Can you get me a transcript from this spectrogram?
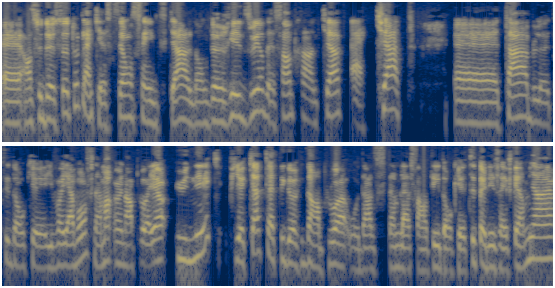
ensuite de ça, toute la question syndicale, donc de réduire de 134 à 4 euh, tables. Donc, euh, il va y avoir finalement un employeur unique, puis il y a quatre catégories d'emplois dans le système de la santé. Donc, euh, tu as les infirmières,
